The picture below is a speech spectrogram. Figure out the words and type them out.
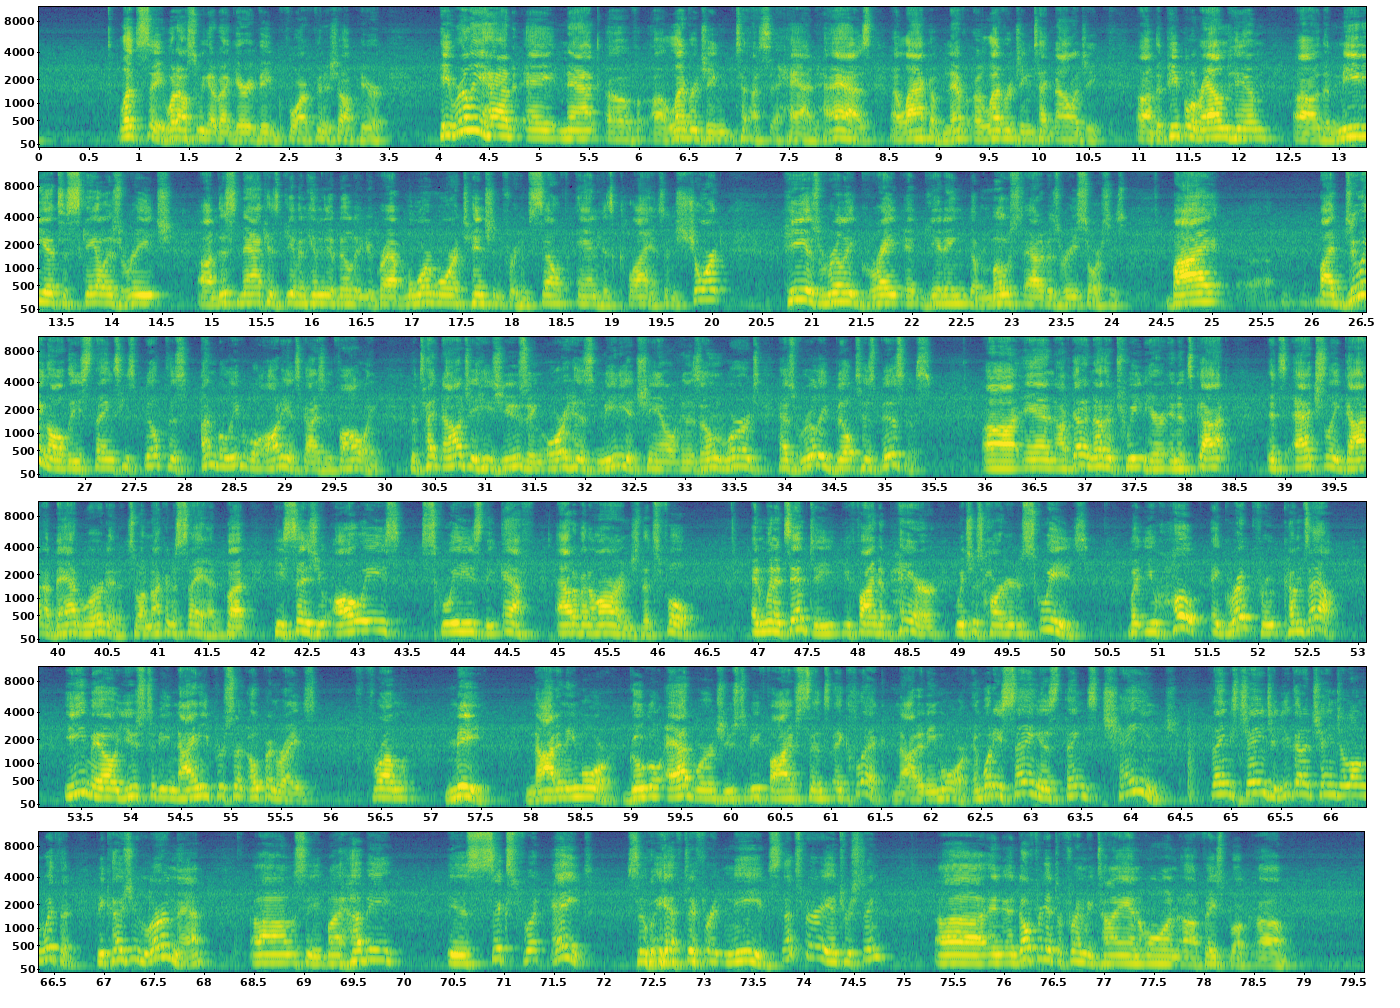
let's see. What else we got about Gary Vee before I finish up here? He really had a knack of uh, leveraging had has a lack of never leveraging technology uh, the people around him uh, the media to scale his reach uh, this knack has given him the ability to grab more and more attention for himself and his clients. In short he is really great at getting the most out of his resources. By by doing all these things he's built this unbelievable audience guys and following. The technology he's using or his media channel in his own words has really built his business. Uh, and I've got another tweet here and it's got it's actually got a bad word in it so I'm not going to say it but he says you always squeeze the F out of an orange that's full. And when it's empty you find a pear which is harder to squeeze. But you hope a grapefruit comes out. Email used to be 90% open rates from me. Not anymore. Google AdWords used to be five cents a click. Not anymore. And what he's saying is things change. Things change and you got to change along with it. Because you learn that uh, let's see my hubby is six foot eight so we have different needs. That's very interesting. Uh, and, and, don't forget to friend me Tyann on uh, Facebook uh,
